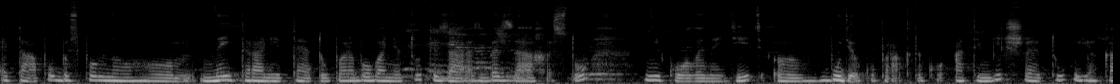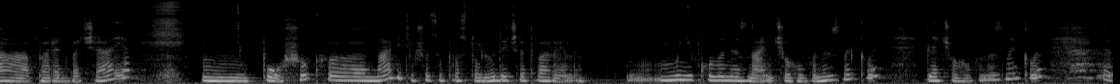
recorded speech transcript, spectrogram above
етапу, без повного нейтралітету, перебування тут і зараз, без захисту. Ніколи не йдіть е, в будь-яку практику, а тим більше ту, яка передбачає пошук, е, навіть якщо це просто люди чи тварини. Ми ніколи не знаємо, чого вони зникли, для чого вони зникли. Е,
